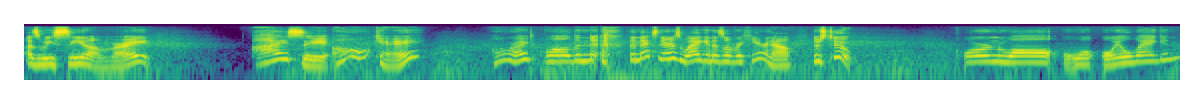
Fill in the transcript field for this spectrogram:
as we see them, right? I see. Oh, okay. All right. Well, the the next nearest wagon is over here now. There's two. Cornwall oil wagon.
